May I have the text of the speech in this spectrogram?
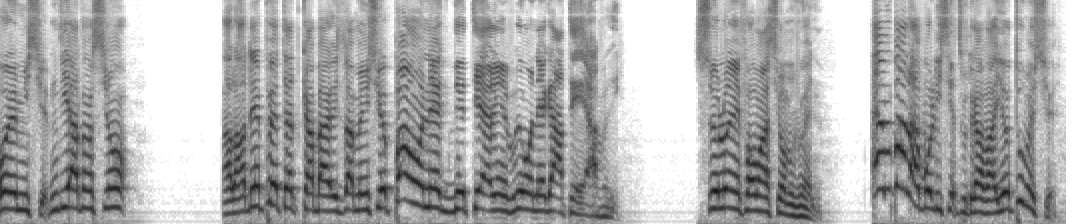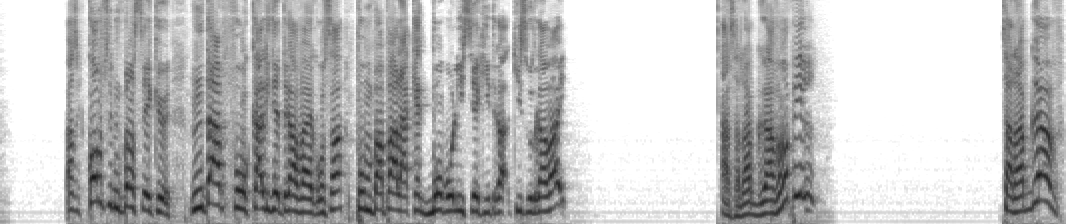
Oui monsieur, me dit attention. Alors peut-être cabaret mais monsieur pas on nèg de terrain vrai, on nèg à terre vrai. Selon information me joine. Aime pas la police tout travail tout monsieur. Parce que comme si vous pensez que nous font qualité de travail comme ça pour ne parler à quelques bons policiers qui, qui sous travail. Ah, ça tape grave en pile. Ça tape grave.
